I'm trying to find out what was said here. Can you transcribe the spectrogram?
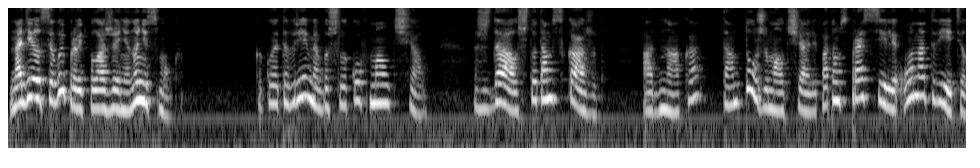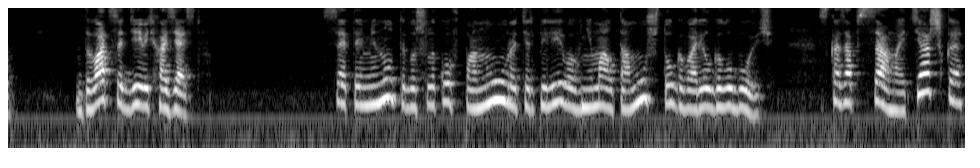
Надеялся выправить положение, но не смог. Какое-то время Башлыков молчал. Ждал, что там скажут. Однако там тоже молчали. Потом спросили, он ответил. «Двадцать девять хозяйств». С этой минуты Башлыков понуро, терпеливо внимал тому, что говорил Голубович. Сказав самое тяжкое,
